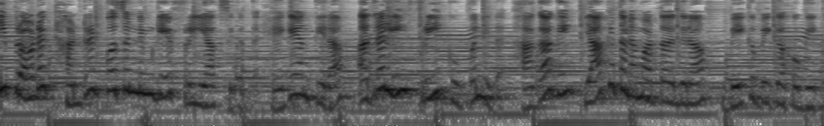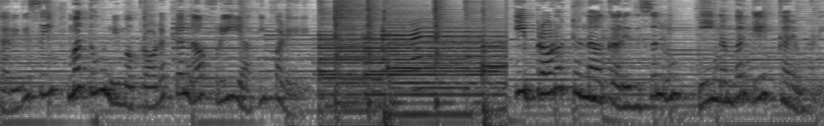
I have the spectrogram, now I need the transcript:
ಈ ಪ್ರಾಡಕ್ಟ್ ಹಂಡ್ರೆಡ್ ಪರ್ಸೆಂಟ್ ನಿಮ್ಗೆ ಫ್ರೀ ಆಗಿ ಸಿಗುತ್ತೆ. ಹೇಗೆ ಅಂತೀರಾ? ಅದರಲ್ಲಿ ಫ್ರೀ ಕೂಪನ್ ಇದೆ. ಹಾಗಾಗಿ ಯಾಕೆ ತಡ ಮಾಡ್ತಾ ಇದ್ದೀರಾ? ಬೇಗ ಬೇಗ ಹೋಗಿ ಖರೀದಿಸಿ ಮತ್ತು ನಿಮ್ಮ ಪ್ರಾಡಕ್ಟ್ ಅನ್ನ ಫ್ರೀ ಆಗಿ ಪಡೆಯಿರಿ. ಈ ಪ್ರಾಡಕ್ಟ್ ಅನ್ನ ಖರೀದಿಸಲು ಈ ನಂಬರ್ಗೆ ಕರೆ ಮಾಡಿ.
